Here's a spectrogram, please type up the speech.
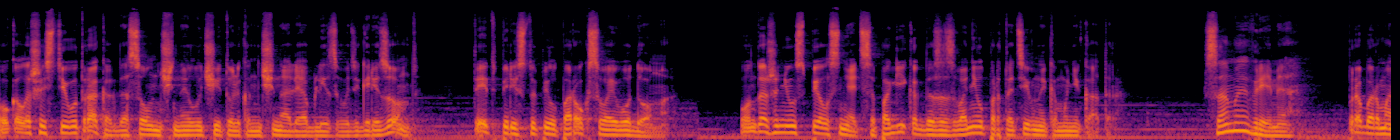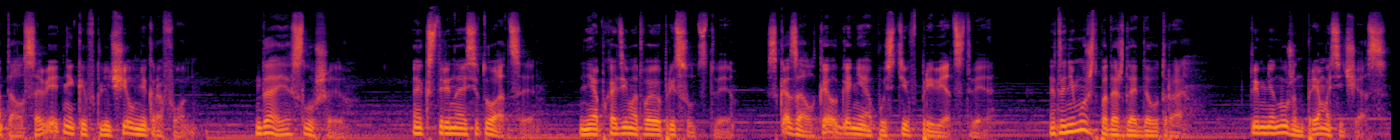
Около шести утра, когда солнечные лучи только начинали облизывать горизонт, Тейт переступил порог своего дома. Он даже не успел снять сапоги, когда зазвонил портативный коммуникатор. «Самое время», – пробормотал советник и включил микрофон. «Да, я слушаю. Экстренная ситуация. Необходимо твое присутствие», – сказал Келгани, опустив приветствие. «Это не может подождать до утра. Ты мне нужен прямо сейчас».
